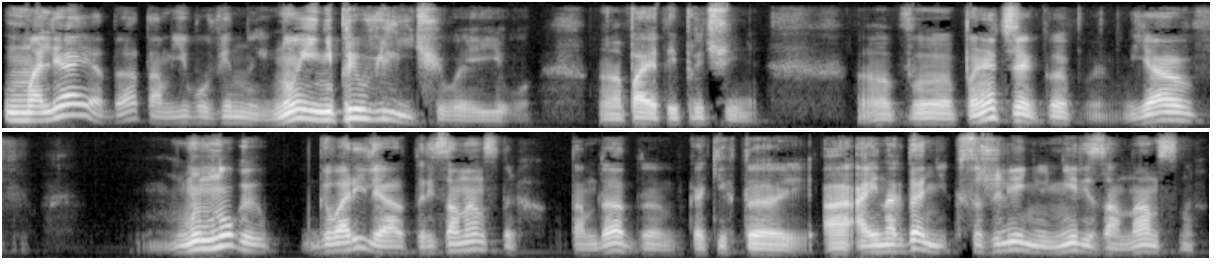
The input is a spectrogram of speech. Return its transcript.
умаляя, да, там его вины, но и не преувеличивая его э, по этой причине. Э, понимаете, я, мы много говорили о резонансных там, да, каких-то, а, а иногда, к сожалению, не резонансных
